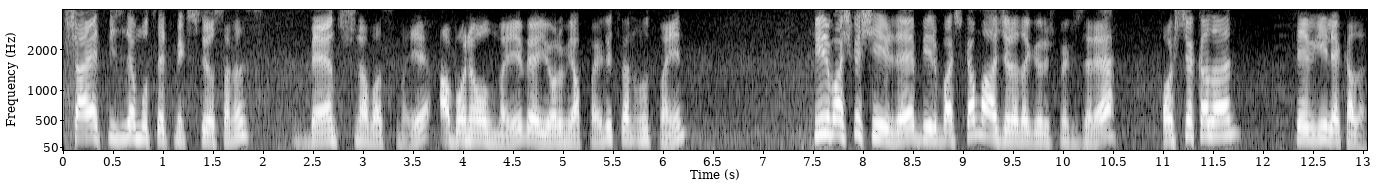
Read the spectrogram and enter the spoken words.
Şayet bizi de mutlu etmek istiyorsanız beğen tuşuna basmayı, abone olmayı ve yorum yapmayı lütfen unutmayın. Bir başka şehirde, bir başka macerada görüşmek üzere. Hoşça kalın, sevgiyle kalın.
